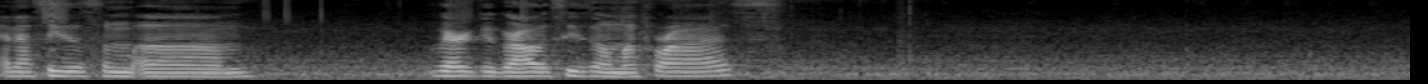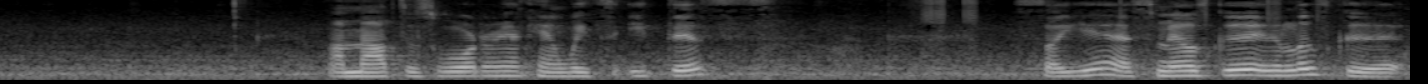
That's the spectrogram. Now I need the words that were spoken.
And I seasoned some um, very good garlic season on my fries. My mouth is watering. I can't wait to eat this. So yeah, it smells good and it looks good.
